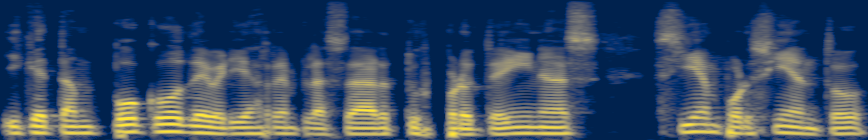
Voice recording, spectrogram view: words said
y que tampoco deberías reemplazar tus proteínas 100%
